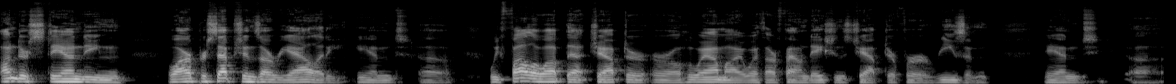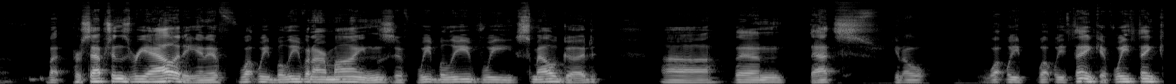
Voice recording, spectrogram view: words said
understanding well, our perceptions are reality, and uh, we follow up that chapter, Earl, "Who Am I?" with our foundations chapter for a reason, and uh, but perception's reality, and if what we believe in our minds, if we believe we smell good, uh, then that's you know what we what we think. If we think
